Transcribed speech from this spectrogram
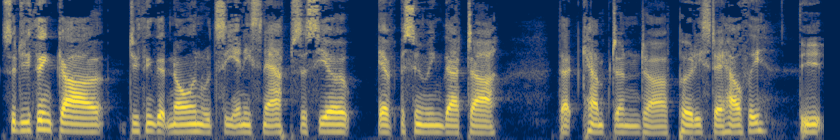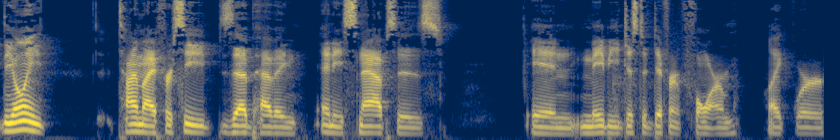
So do you think uh, do you think that Noland would see any snaps this year, if assuming that uh, that Kempt and uh, Purdy stay healthy? The the only time I foresee Zeb having any snaps is in maybe just a different form. Like we're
